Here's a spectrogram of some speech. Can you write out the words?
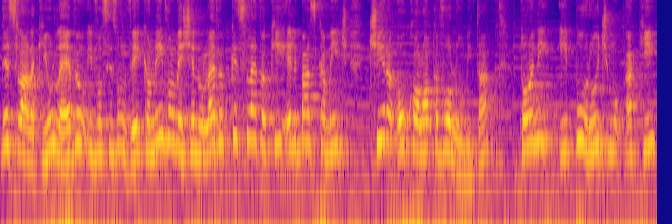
desse lado aqui o Level, e vocês vão ver que eu nem vou mexer no Level, porque esse Level aqui, ele basicamente tira ou coloca volume, tá? Tone, e por último aqui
